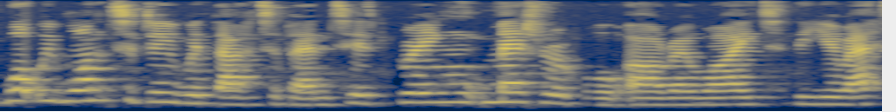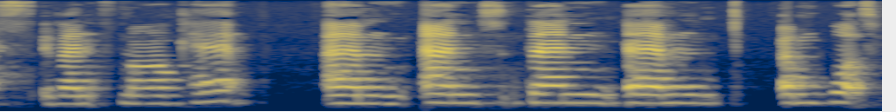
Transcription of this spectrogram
What we want to do with that event is bring measurable ROI to the US events market. Um, and then um, and what's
